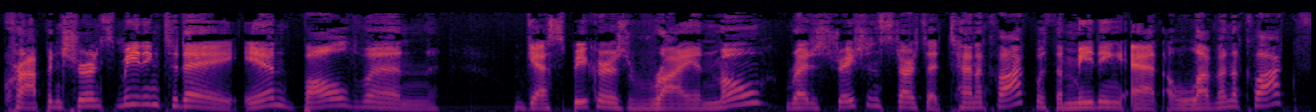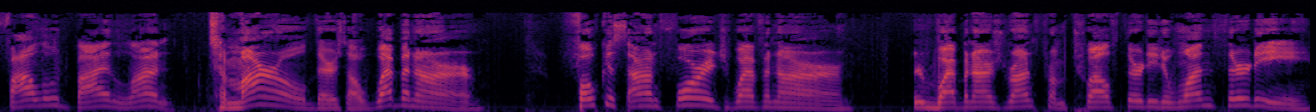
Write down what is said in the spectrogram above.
crop insurance meeting today in Baldwin. Guest speaker is Ryan Moe. Registration starts at 10 o'clock with a meeting at 11 o'clock, followed by lunch. Tomorrow, there's a webinar, Focus on Forage webinar. Webinars run from 12.30 to 1.30.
